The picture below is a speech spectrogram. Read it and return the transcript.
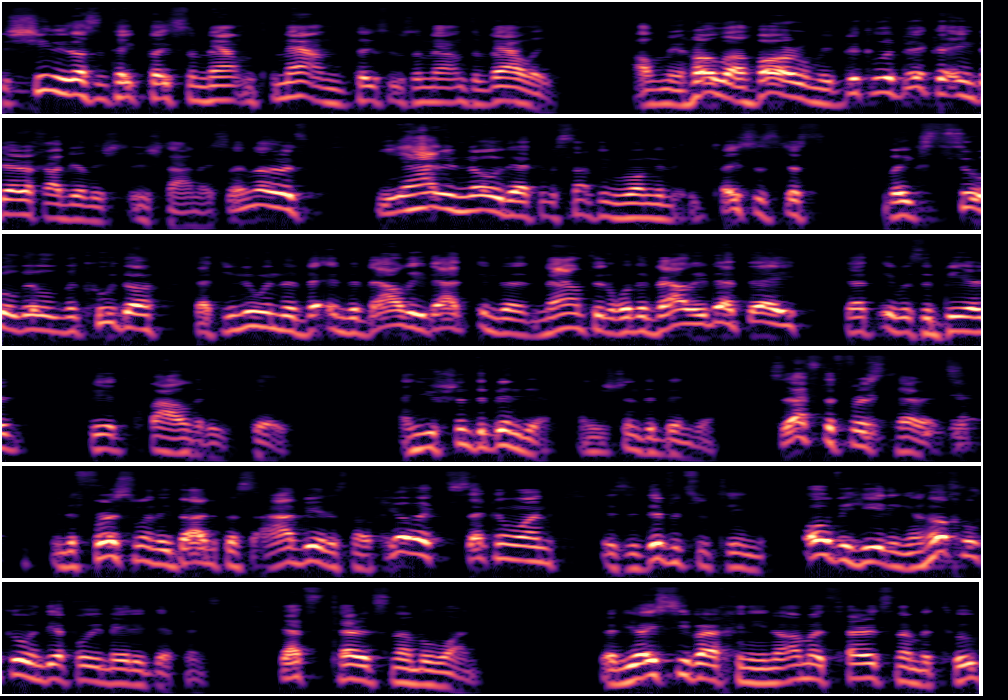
shina doesn't take place from mountain to mountain; it takes place from mountain to valley. In other words, you had to know that there was something wrong. And Tosis just lakes to a little nakuda that you knew in the in the valley that in the mountain or the valley that day that it was a beard beard quality day, and you shouldn't have been there, and you shouldn't have been there. So that's the first teretz. In the first one, they died because Avir is no chilik. The second one is the difference between overheating and huchalku, and therefore we made a difference. That's teretz number one. Rabbi Yossi Bar Chanina, teretz number two.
